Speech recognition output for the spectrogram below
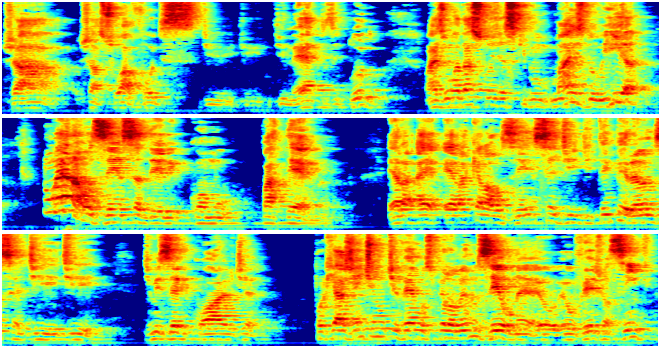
já, já sou avô de, de, de- netos e tudo, mas uma das coisas que mais doía não era a ausência dele como paterno, era, é- era aquela ausência de, de temperança, de, de, de misericórdia. Porque a gente não tivemos, pelo menos eu, né? Eu, eu vejo assim,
